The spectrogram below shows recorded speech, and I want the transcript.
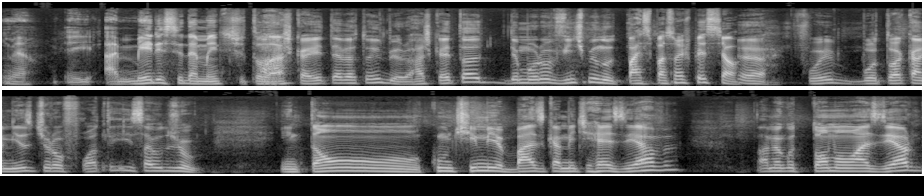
É, e, a, merecidamente titular. Arrascaeta e Everton Ribeiro. Arrascaeta demorou 20 minutos. Participação especial. É, foi, botou a camisa, tirou foto e saiu do jogo. Então, com o time basicamente reserva, o Flamengo toma 1 a 0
